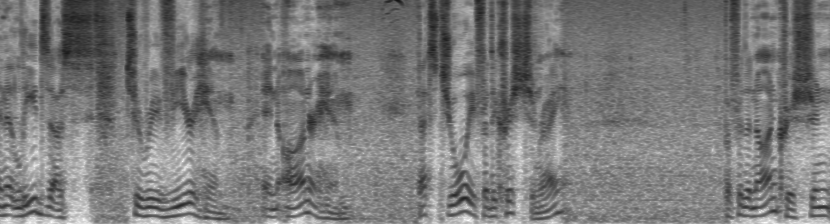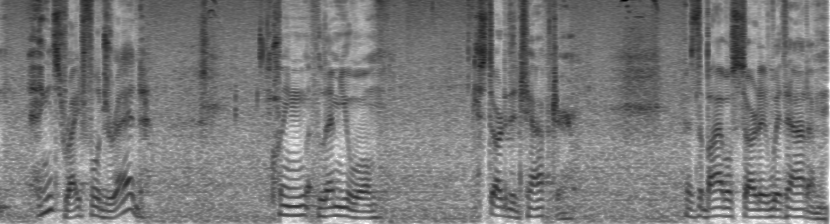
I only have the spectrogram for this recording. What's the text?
And it leads us to revere Him and honor Him. That's joy for the Christian, right? But for the non Christian, I think it's rightful dread. King Lemuel started the chapter as the Bible started with Adam.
